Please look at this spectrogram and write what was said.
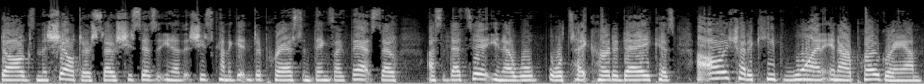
dogs in the shelter. So she says, you know, that she's kind of getting depressed and things like that. So I said, that's it. You know, we'll we'll take her today because I always try to keep one in our program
